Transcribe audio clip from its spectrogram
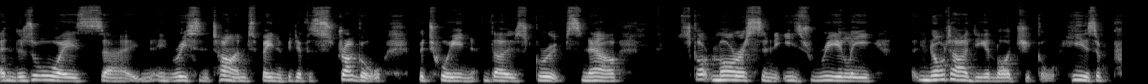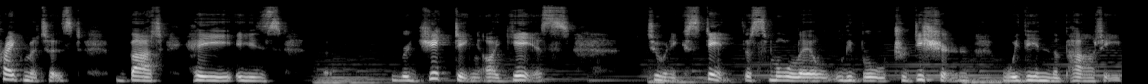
And there's always, uh, in, in recent times, been a bit of a struggle between those groups. Now, Scott Morrison is really not ideological. He is a pragmatist, but he is rejecting, I guess, to an extent, the small L liberal tradition within the party.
